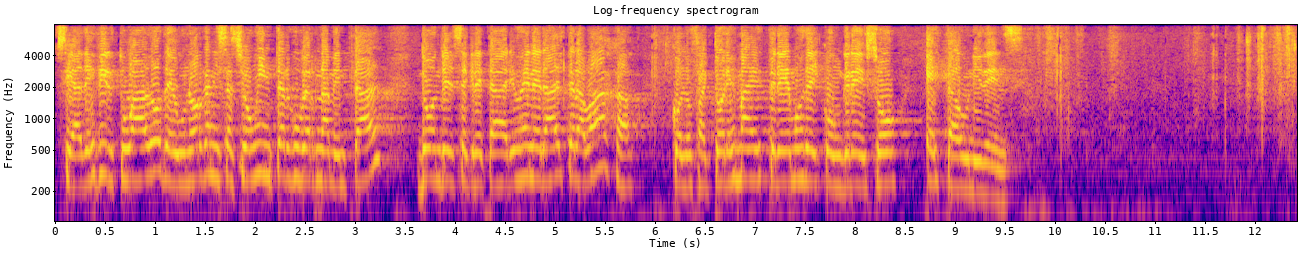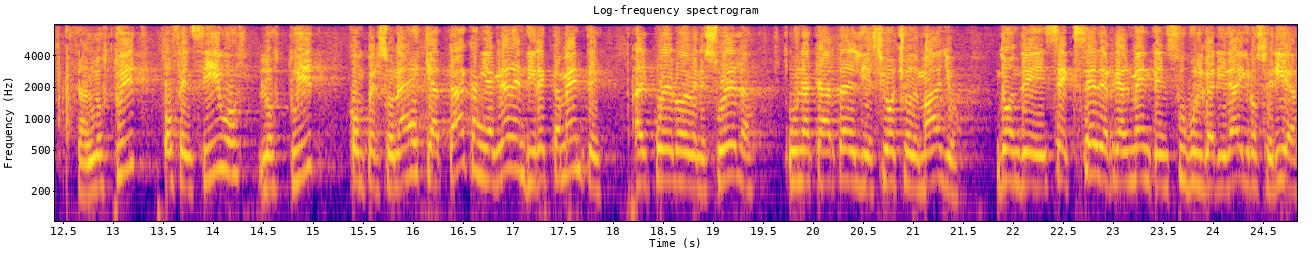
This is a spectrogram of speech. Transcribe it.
se ha desvirtuado de una organización intergubernamental donde el secretario general trabaja con los factores más extremos del Congreso estadounidense. Están los tweets ofensivos, los tweets con personajes que atacan y agreden directamente al pueblo de Venezuela. Una carta del 18 de mayo, donde se excede realmente en su vulgaridad y grosería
